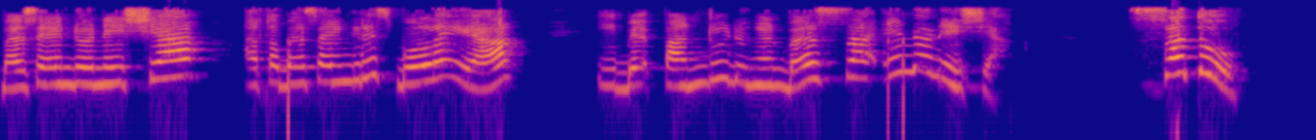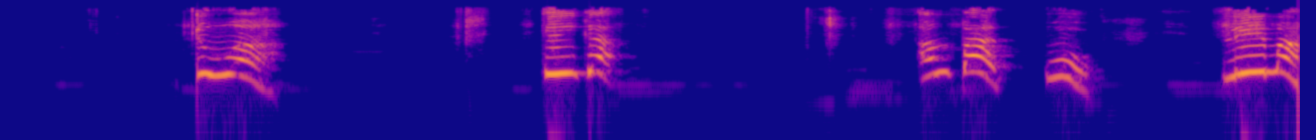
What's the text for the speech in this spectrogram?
Bahasa Indonesia atau bahasa Inggris boleh ya? Ibe pandu dengan bahasa Indonesia. Satu, dua, tiga, empat, uh, lima,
